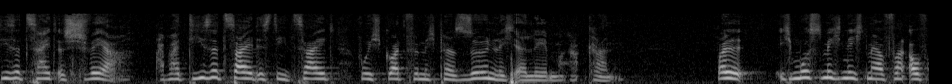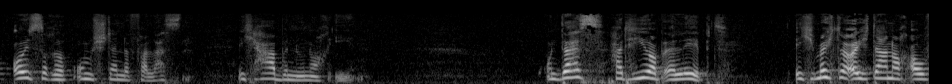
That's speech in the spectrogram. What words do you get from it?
diese Zeit ist schwer, aber diese Zeit ist die Zeit, wo ich Gott für mich persönlich erleben kann. Weil ich muss mich nicht mehr von, auf äußere Umstände verlassen. Ich habe nur noch ihn. Und das hat Hiob erlebt. Ich möchte euch da noch auf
